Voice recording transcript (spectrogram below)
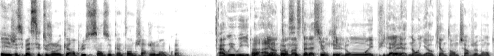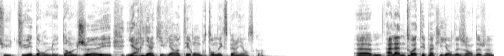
Et je sais pas si c'est toujours le cas, en plus, sans aucun temps de chargement, quoi. Ah oui, oui. Bon, il y a un temps d'installation qui est long, et puis là, il y a, non, il y a aucun temps de chargement. Tu, tu es dans le, dans le jeu et il y a rien qui vient interrompre ton expérience, quoi. Euh, Alan, toi, t'es pas client de ce genre de jeu?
